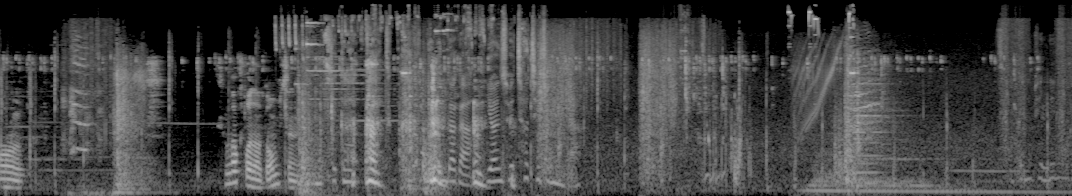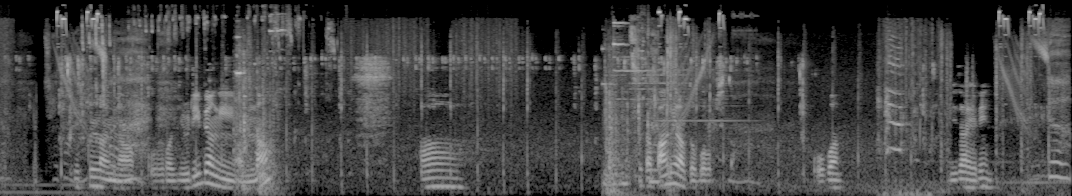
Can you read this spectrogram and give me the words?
어우 생각보다 너무 센데 지가 누군가가 연쇄 처치 중입니다. 잠깐 빌리는 건 죄가 리플라인. 나왔고 이거 유리병이 없나? 아 일단 빵이라도 먹읍시다 5번 리다 1인 또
